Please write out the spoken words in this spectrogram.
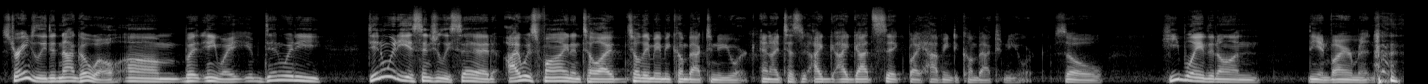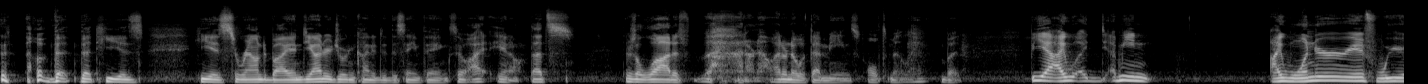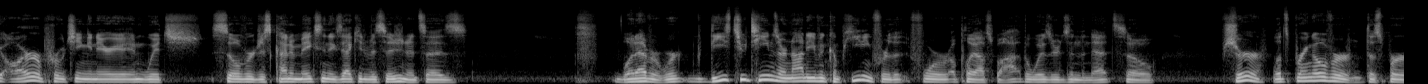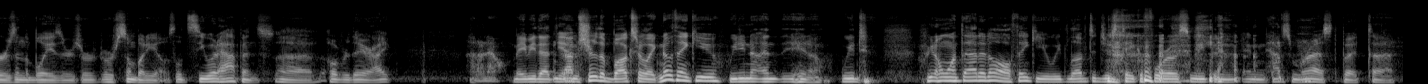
strangely, did not go well. Um, but anyway, Dinwiddie. Dinwiddie essentially said, "I was fine until I until they made me come back to New York, and I tested. I, I got sick by having to come back to New York. So he blamed it on the environment that that he is he is surrounded by, and DeAndre Jordan kind of did the same thing. So I, you know, that's there's a lot of I don't know, I don't know what that means ultimately, but but yeah, I I mean, I wonder if we are approaching an area in which Silver just kind of makes an executive decision and says. Whatever. We're these two teams are not even competing for the for a playoff spot, the Wizards and the Nets. So sure, let's bring over the Spurs and the Blazers or, or somebody else. Let's see what happens uh, over there. I I don't know. Maybe that Yeah. I'm sure the Bucks are like, no, thank you. We do not. And you know, we'd we don't want that at all. Thank you. We'd love to just take a 4-0 sweep and, and have some rest. But uh,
